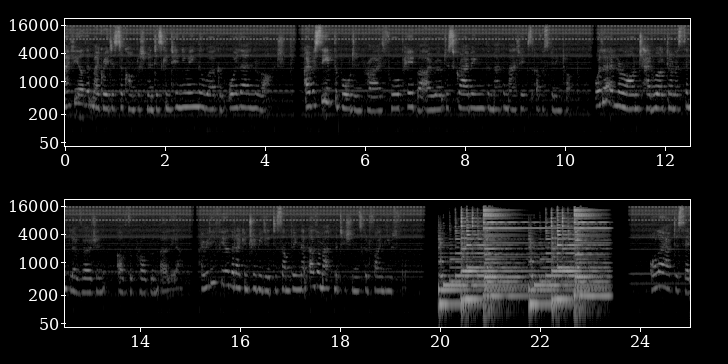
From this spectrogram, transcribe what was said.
I feel that my greatest accomplishment is continuing the work of Euler and Lagrange. I received the Bordin Prize for a paper I wrote describing the mathematics of a spinning top. Euler and Lagrange had worked on a simpler version of the problem earlier. I really feel that I contributed to something that other mathematicians could find useful. All I have to say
